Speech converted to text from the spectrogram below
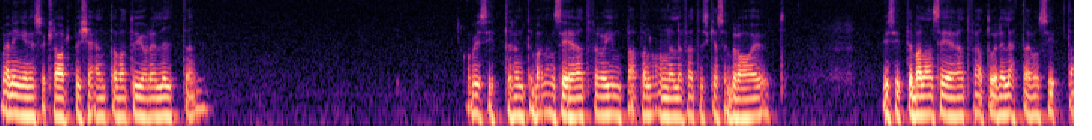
Men ingen är såklart betjänt av att du gör dig liten. Och vi sitter inte balanserat för att impa på någon eller för att det ska se bra ut. Vi sitter balanserat för att då är det lättare att sitta.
